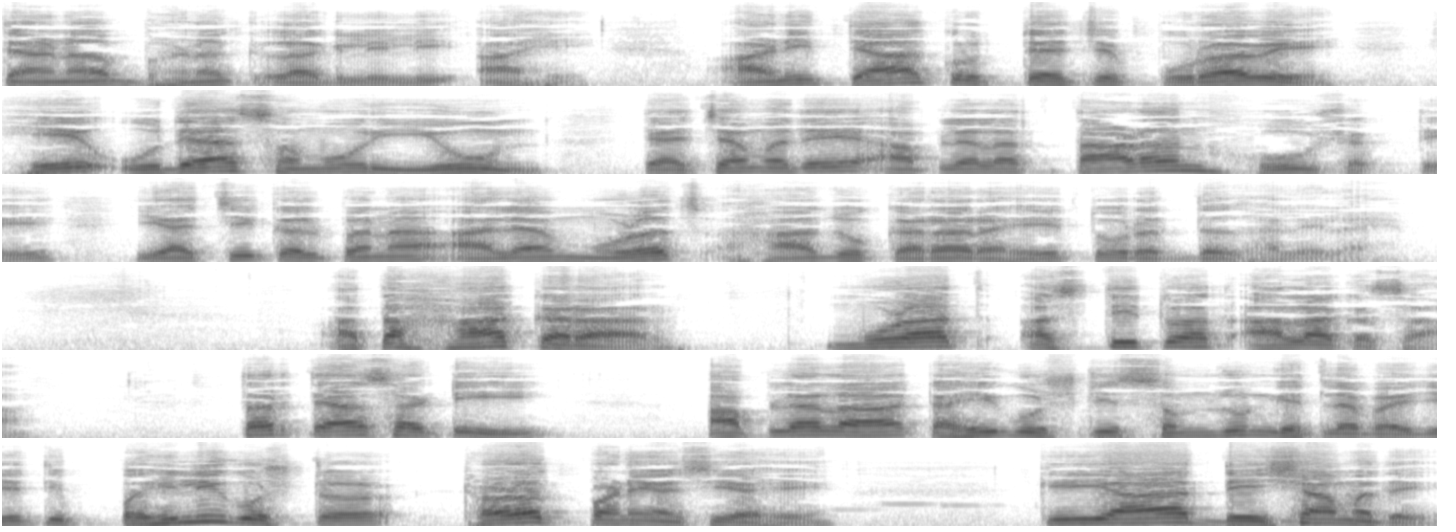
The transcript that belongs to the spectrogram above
त्यांना भणक लागलेली आहे. आणि त्या कृत्याचे पुरावे हे उद्या समोर येऊन त्याच्यामध्ये आपल्याला ताळण होऊ शकते याची कल्पना आल्यामुळंच हा जो करार आहे तो रद्द झालेला आहे. आता हा करार मुळात अस्तित्वात आला कसा? तर त्यासाठी आपल्याला काही गोष्टी समजून घेतल्या पाहिजे. ती पहिली गोष्ट ठळकपणे अशी आहे की या देशामध्ये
